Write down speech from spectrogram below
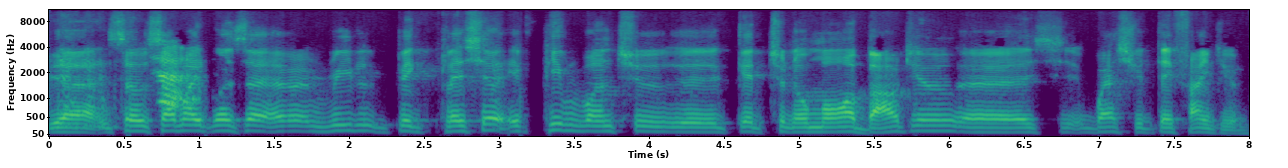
yeah so Summer, it was a real big pleasure if people want to uh, get to know more about you uh, where should they find you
